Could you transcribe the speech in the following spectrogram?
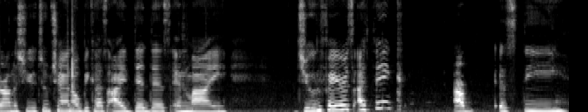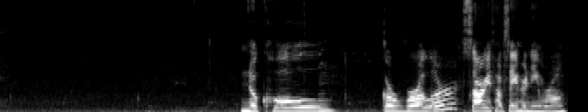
on this youtube channel because i did this in my june fairs i think I, it's the nicole Guerriller. sorry if i'm saying her name wrong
